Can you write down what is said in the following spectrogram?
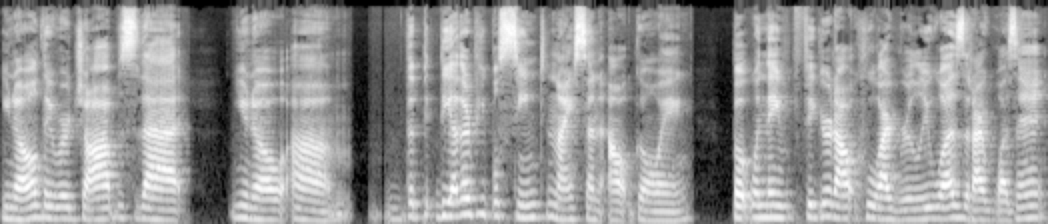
You know, they were jobs that, you know, um, the the other people seemed nice and outgoing, but when they figured out who I really was, that I wasn't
